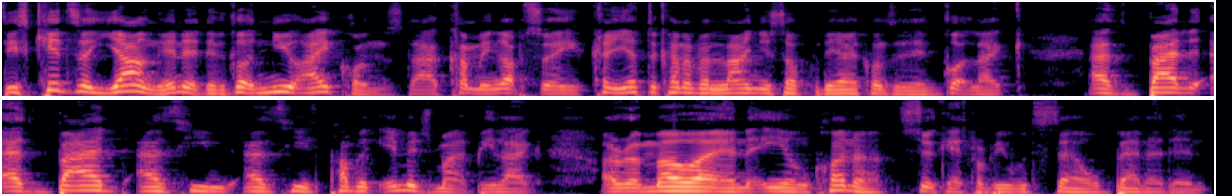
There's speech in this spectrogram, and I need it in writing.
these kids are young, innit? They've got new icons that are coming up, so you, you have to kind of align yourself with the icons that they've got. Like as bad as bad as he as his public image might be, like a Rimowa and Ian Connor suitcase probably would sell better than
